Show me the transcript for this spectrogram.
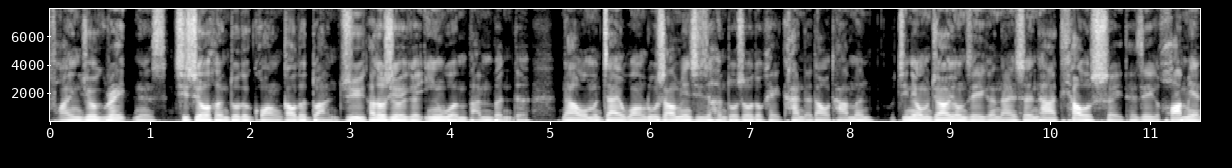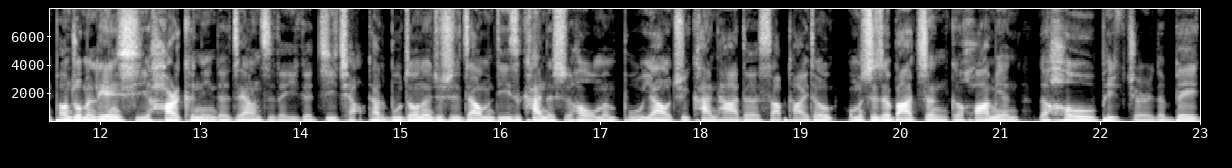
Find Your Greatness。其实有很多的广告的短句，它都是有一个英文版本的。那我们在网络上面其实很多时候都可以看得到他们。今天我们就要用这个男生他跳水的这个画面，帮助我们练习 hearkening 的这样子的一个技巧。它的步骤呢，就是在我们第一次看的时候，我们不要去看它的 subtitle，我们试着把整个画面 the whole picture，the big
